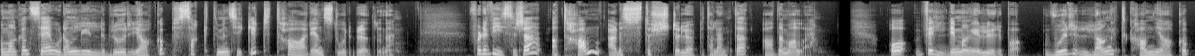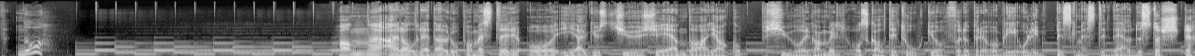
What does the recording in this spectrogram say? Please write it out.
og man kan se hvordan lillebror Jakob sakte, men sikkert tar igjen storebrødrene. For det viser seg at han er det største løpetalentet av dem alle. Og veldig mange lurer på hvor langt kan Jakob nå? Han er allerede europamester, og i august 2021 da er Jakob 20 år gammel og skal til Tokyo for å prøve å bli olympisk mester. Det er jo det største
